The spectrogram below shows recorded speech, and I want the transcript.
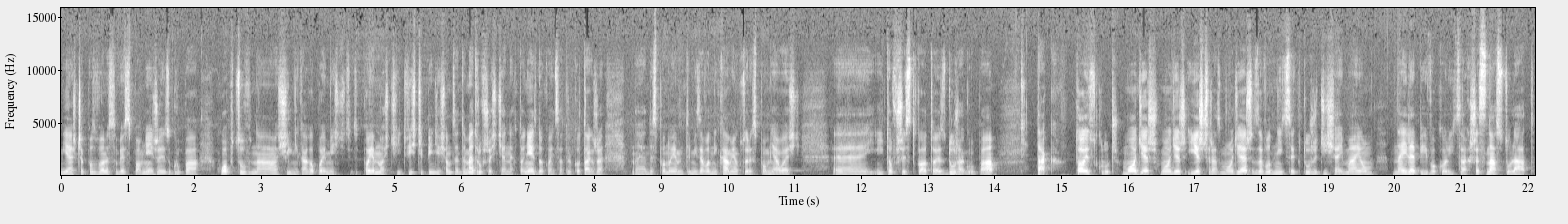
Ja jeszcze pozwolę sobie wspomnieć, że jest grupa chłopców na silnikach o pojemności, pojemności 250 cm3. To nie jest do końca tylko tak, że e, dysponujemy tymi zawodnikami, o których wspomniałeś e, i to wszystko. To jest duża grupa. Tak, to jest klucz. Młodzież, młodzież i jeszcze raz młodzież. Zawodnicy, którzy dzisiaj mają najlepiej w okolicach 16 lat,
